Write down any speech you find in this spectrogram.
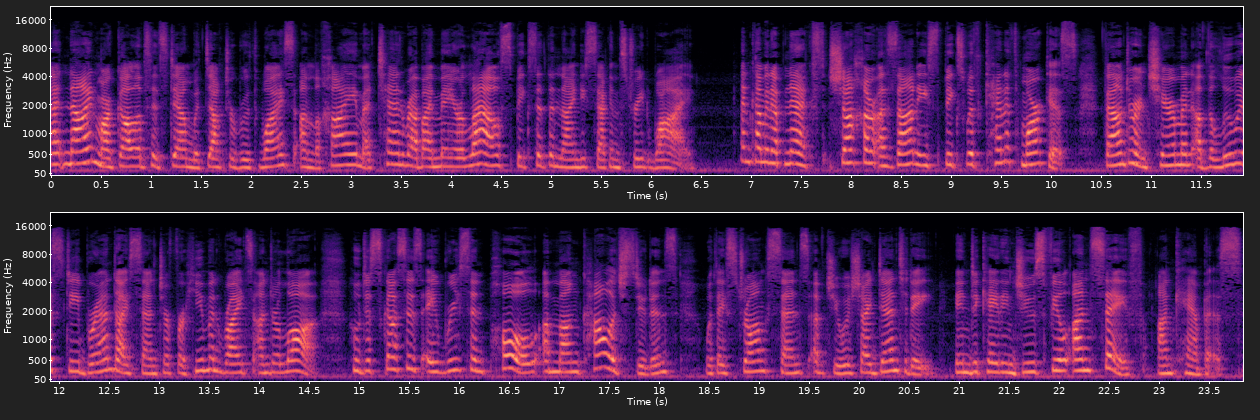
At 9, Mark Golub sits down with Dr. Ruth Wisse on L'Chayim. At 10, Rabbi Meir Lau speaks at the 92nd Street Y. And coming up next, Shahar Azani speaks with Kenneth Marcus, founder and chairman of the Louis D. Brandeis Center for Human Rights Under Law, who discusses a recent poll among college students with a strong sense of Jewish identity, indicating Jews feel unsafe on campus.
